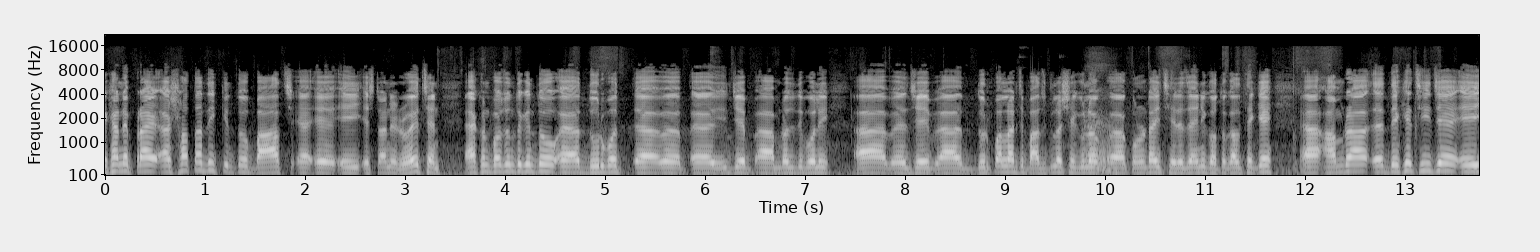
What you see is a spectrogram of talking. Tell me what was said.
এখানে প্রায় শতাধিক কিন্তু বাস এই স্থানে রয়েছেন। এখন পর্যন্ত কিন্তু দুর্ব যে আমরা যদি বলি যে দূরপাল্লার যে বাসগুলো, সেগুলো কোনোটাই ছেড়ে যায়নি। গতকাল থেকে আমরা দেখেছি যে এই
